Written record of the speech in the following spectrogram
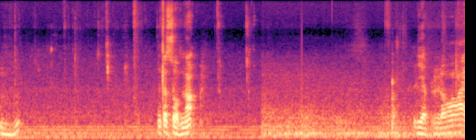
อือ มันผสมเนาะเรียบร้อย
